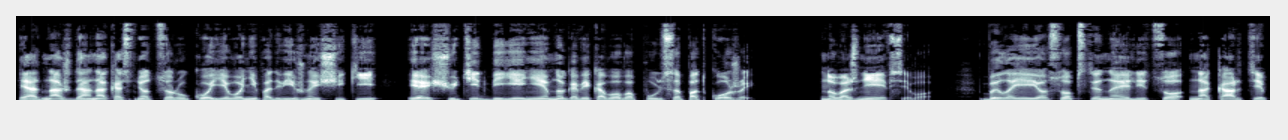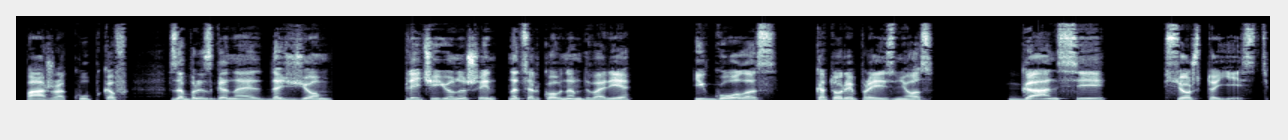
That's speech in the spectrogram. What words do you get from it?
и однажды она коснется рукой его неподвижной щеки и ощутит биение многовекового пульса под кожей. Но важнее всего было ее собственное лицо на карте пажа кубков, забрызганное дождем, плечи юноши на церковном дворе и голос, который произнес «Ганси – все, что есть».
